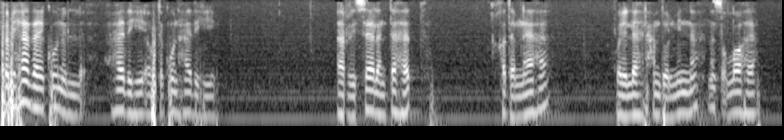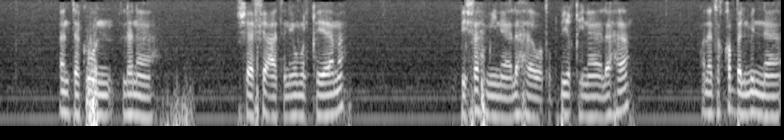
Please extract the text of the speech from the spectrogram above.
فبهذا يكون هذه أو تكون هذه الرسالة انتهت ختمناها ولله الحمد والمنة. نسأل الله أن تكون لنا شافعة يوم القيامة بفهمنا لها وتطبيقنا لها ونتقبل منا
